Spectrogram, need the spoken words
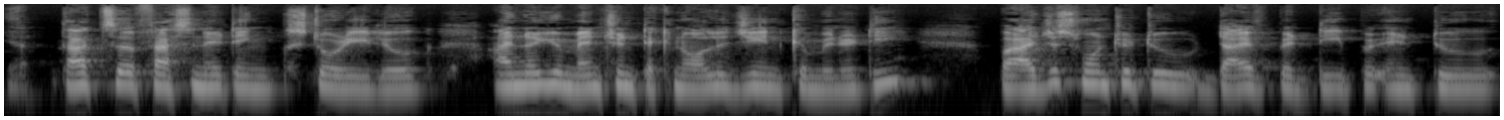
Yeah, that's a fascinating story, Luke. I know you mentioned technology and community, but I just wanted to dive a bit deeper into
